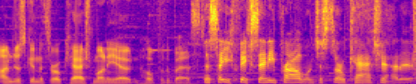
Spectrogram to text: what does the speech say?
I'm just gonna throw cash money out and hope for the best. That's how you fix any problem, just throw cash at it.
